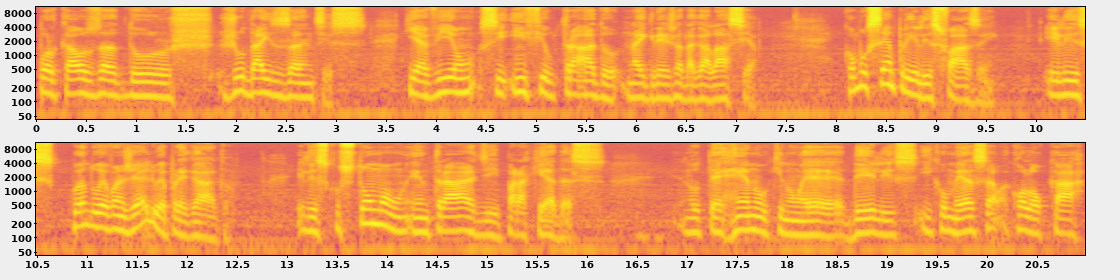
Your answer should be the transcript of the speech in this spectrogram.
por causa dos judaizantes que haviam se infiltrado na igreja da Galácia. Como sempre eles fazem, eles, quando o Evangelho é pregado, eles costumam entrar de paraquedas no terreno que não é deles e começa a colocar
